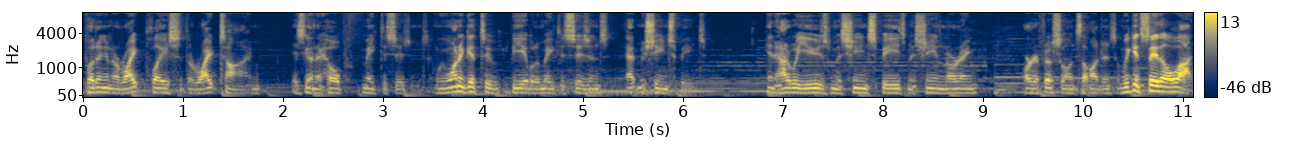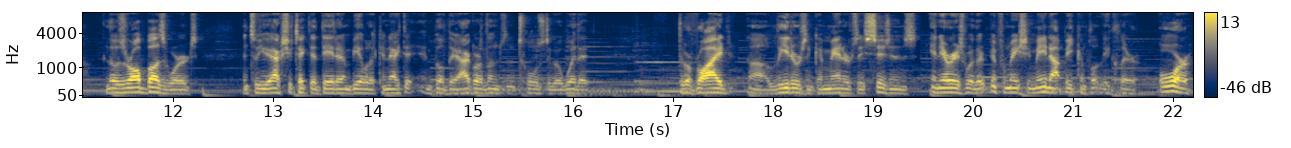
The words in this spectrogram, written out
putting in the right place at the right time is going to help make decisions. And we want to get to be able to make decisions at machine speeds. And how do we use machine speeds, machine learning, artificial intelligence? And we can say that a lot, and those are all buzzwords, until you actually take the data and be able to connect it and build the algorithms and tools to go with it to provide uh, leaders and commanders decisions in areas where the information may not be completely clear, or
